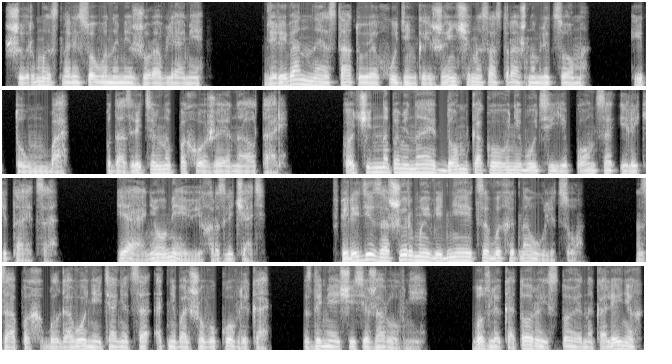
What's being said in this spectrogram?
ширмы с нарисованными журавлями деревянная статуя худенькой женщины со страшным лицом и тумба, подозрительно похожая на алтарь. Очень напоминает дом какого-нибудь японца или китайца. Я не умею их различать. Впереди за ширмой виднеется выход на улицу. Запах благовония тянется от небольшого коврика с дымящейся жаровней, возле которой, стоя на коленях,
